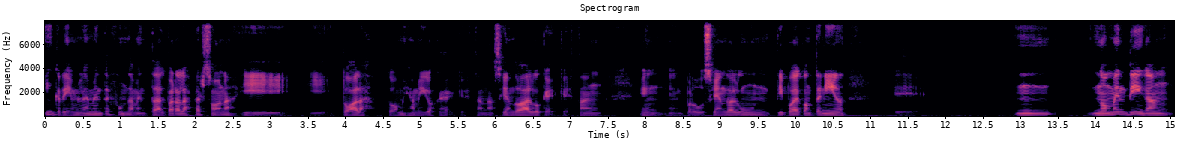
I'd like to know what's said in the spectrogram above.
increíblemente fundamental para las personas y, todas las, todos mis amigos que, están haciendo algo, que, están en, produciendo algún tipo de contenido, eh, no mendigan,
